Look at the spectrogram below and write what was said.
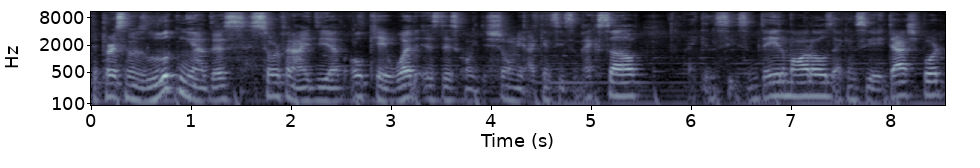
the person who's looking at this sort of an idea of, okay, what is this going to show me? I can see some Excel, I can see some data models, I can see a dashboard,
